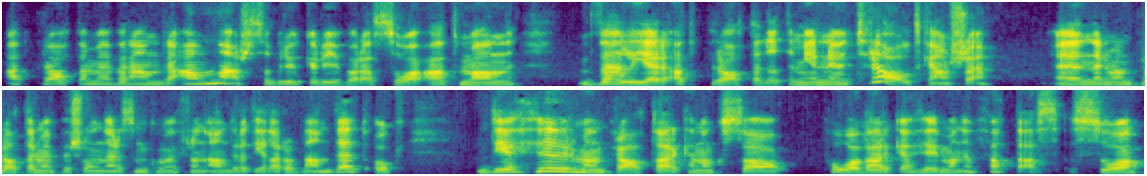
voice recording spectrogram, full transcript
att prata med varandra annars så brukar det ju vara så att man väljer att prata lite mer neutralt kanske. Eh, när man pratar med personer som kommer från andra delar av landet. Och det hur man pratar kan också påverka hur man uppfattas. Så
